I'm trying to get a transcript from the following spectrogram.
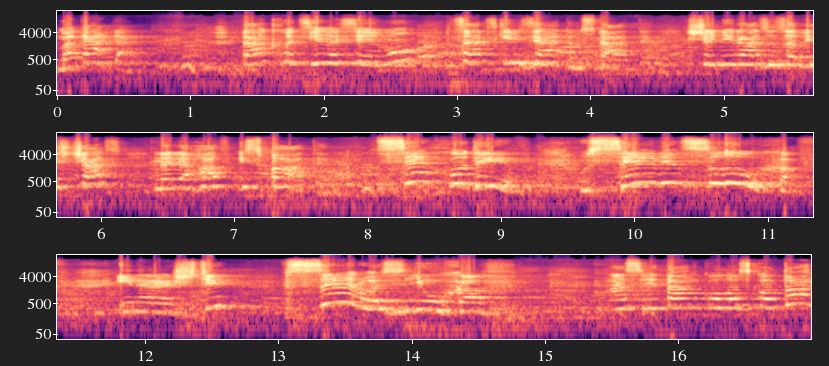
Макака. Так хотілося йому царським зятем стати, що ні разу за весь час не лягав і спати. Все ходив, усе він слухав, і нарешті все рознюхав. На світанку лоскотон,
